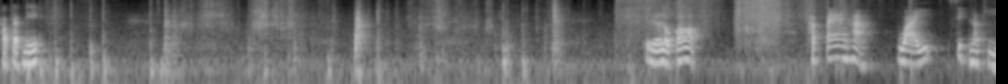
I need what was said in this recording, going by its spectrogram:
พับแบบนี้ เสร็จแล้วเราก็ พักแป้งค่ะ ไว้ 10 นาที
